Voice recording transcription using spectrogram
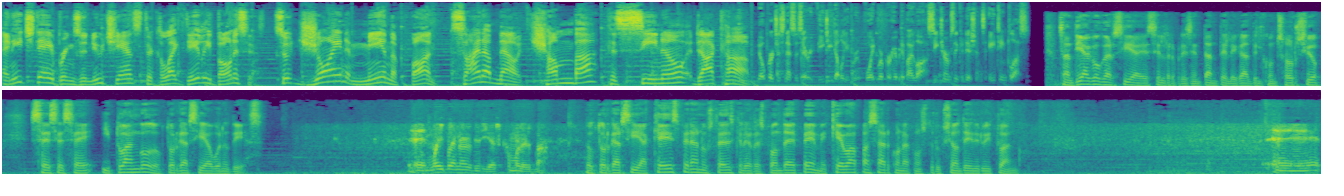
and each day brings a new chance to collect daily bonuses. So join me in the fun. Sign up now at ChumbaCasino.com. No purchase necessary. BGW. Void were prohibited by law. See terms and conditions. 18 plus. Santiago García es el representante legal del consorcio CCC Ituango. Doctor García, buenos días. Eh, muy buenos días, ¿cómo les va? Doctor García, ¿qué esperan ustedes que le responda EPM? ¿Qué va a pasar con la construcción de Hidroituango? Eh,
